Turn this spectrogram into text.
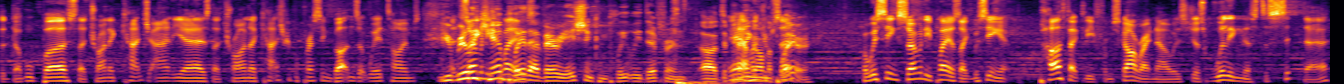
the double burst. They're trying to catch anti-airs. They're trying to catch people pressing buttons at weird times. You And really many can play that variation completely different uh, depending on the player. But we're seeing so many players, like we're seeing it perfectly from Scar right now, is just willingness to sit there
